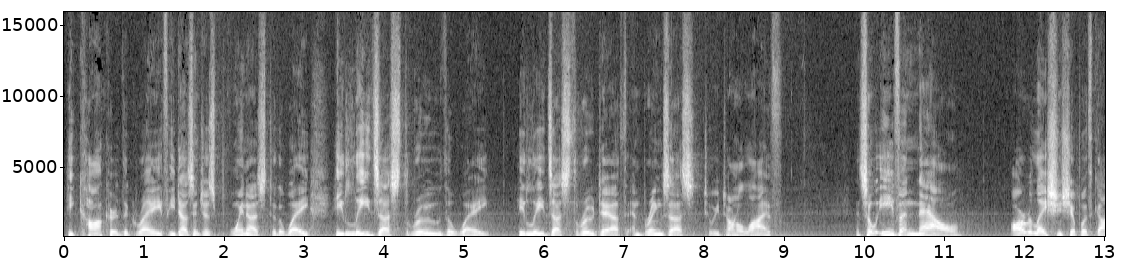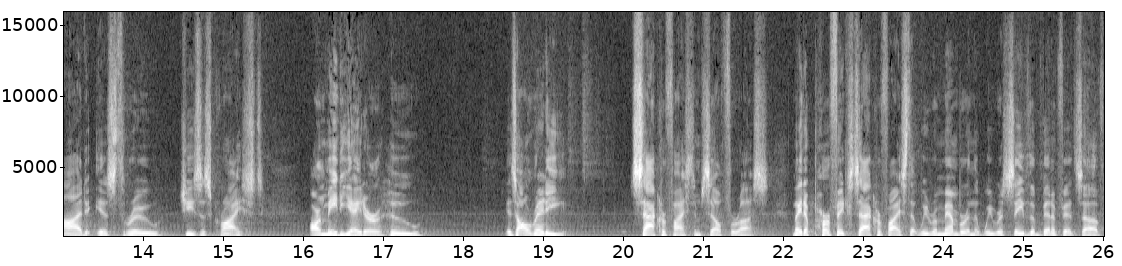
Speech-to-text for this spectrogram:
He conquered the grave. He doesn't just point us to the way, he leads us through the way. He leads us through death and brings us to eternal life. And so, even now, our relationship with God is through Jesus Christ, our mediator who is already sacrificed himself for us made a perfect sacrifice that we remember and that we receive the benefits of,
